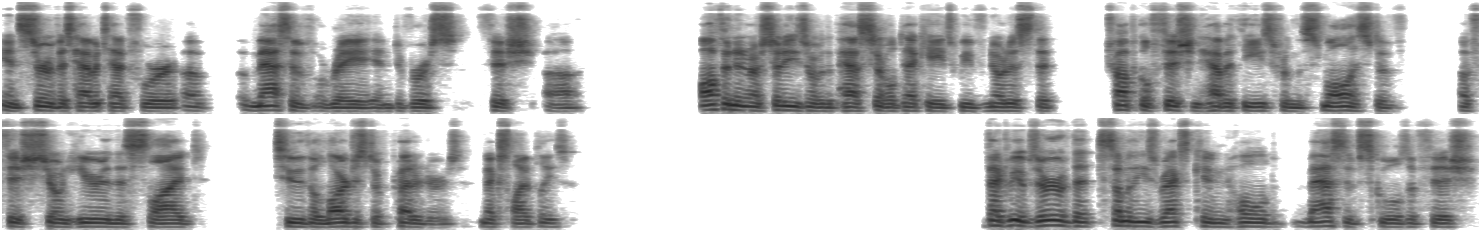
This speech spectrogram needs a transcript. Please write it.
and serve as habitat for a, a massive array and diverse fish. Uh, often in our studies over the past several decades, we've noticed that tropical fish inhabit these from the smallest of, of fish shown here in this slide to the largest of predators. Next slide, please. In fact, we observed that some of these wrecks can hold massive schools of fish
